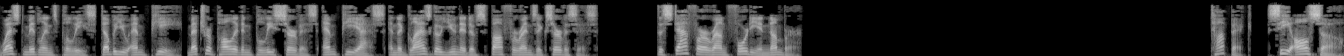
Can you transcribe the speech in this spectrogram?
West Midlands Police WMP, Metropolitan Police Service MPS, and the Glasgow unit of SPA Forensic Services. The staff are around 40 in number. See also.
